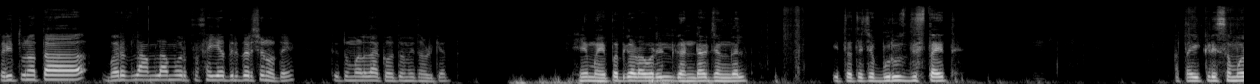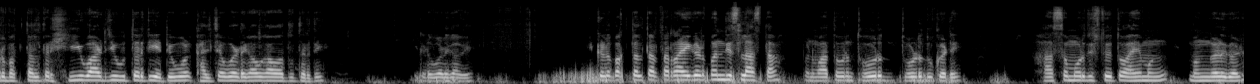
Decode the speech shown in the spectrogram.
तर इथून आता बरंच लांब लांबवरचं सह्याद्री दर्शन होतंय. ते तुम्हाला दाखवतो मी थोडक्यात. हे महिपतगडावरील घनदाट जंगल. इथं त्याचे बुरुज दिसत आहेत आता इकडे समोर बघताल तर ही वाट जी उतरती ते व खालच्या वडगाव गावात उतरते. इकडे वडगाव आहे. इकडे बघताल तर आता रायगड पण दिसला असता पण वातावरण थोर थोडं दुखट आहे. हा समोर दिसतोय तो आहे मंग मंगळगड.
